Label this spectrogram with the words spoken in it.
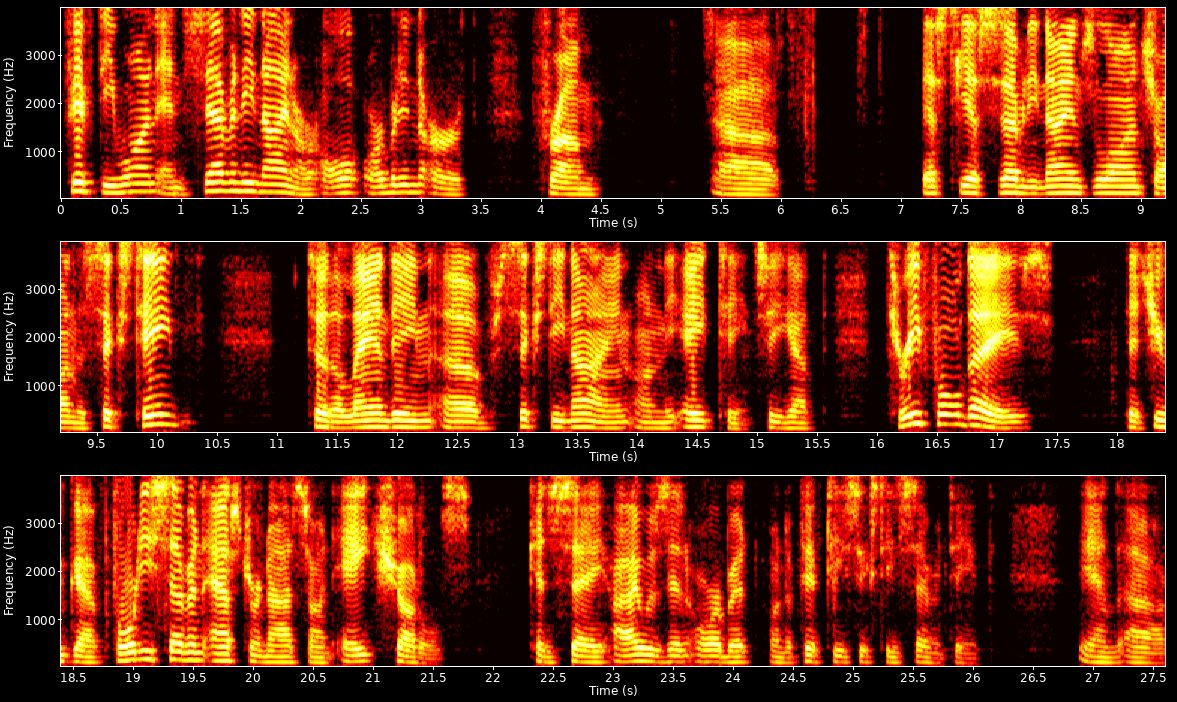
51, and 79 are all orbiting the Earth from uh, STS 79's launch on the 16th to the landing of 69 on the 18th. So you got three full days that you've got 47 astronauts on eight shuttles can say, I was in orbit on the 15th, 16th, 17th. And uh,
